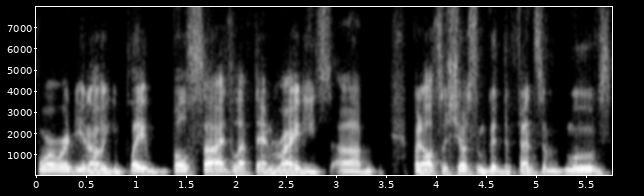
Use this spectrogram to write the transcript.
forward. You know, he can play both sides, left and right. He's um, but also shows some good defensive moves.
